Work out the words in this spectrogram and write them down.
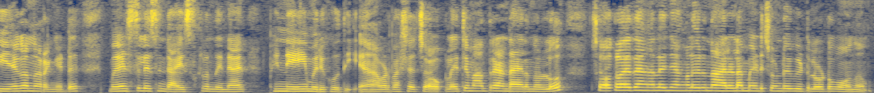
വേഗം ഇറങ്ങിയിട്ട് മേഴ്സിലേസിന്റെ ഐസ്ക്രീം തിന്നാൻ പിന്നെയും ഒരു കൊതി. അവിടെ പക്ഷേ ചോക്ലേറ്റ് മാത്രമേ ഉണ്ടായിരുന്നുള്ളൂ. ചോക്ലേറ്റ് അങ്ങനെ ഞങ്ങളൊരു നാലെണ്ണം മേടിച്ചുകൊണ്ട് വീട്ടിലോട്ട് പോന്നു. ഉം,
